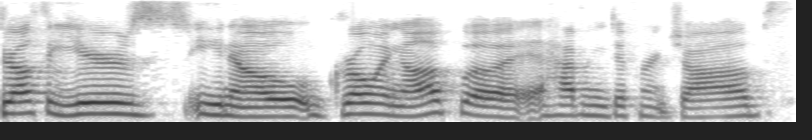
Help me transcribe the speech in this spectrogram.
throughout the years, you know, growing up, uh, having different jobs,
